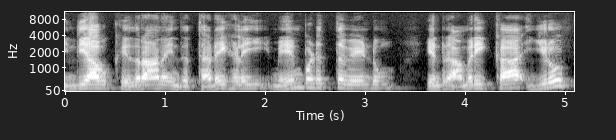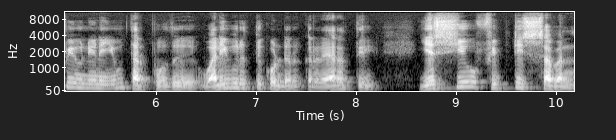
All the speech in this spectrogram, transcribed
இந்தியாவுக்கு எதிரான இந்த தடைகளை மேம்படுத்த வேண்டும் என்று அமெரிக்கா யூரோப்பியூனியனையும் தற்போது வலியுறுத்தி கொண்டிருக்கிற நேரத்தில் SU fifty seven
